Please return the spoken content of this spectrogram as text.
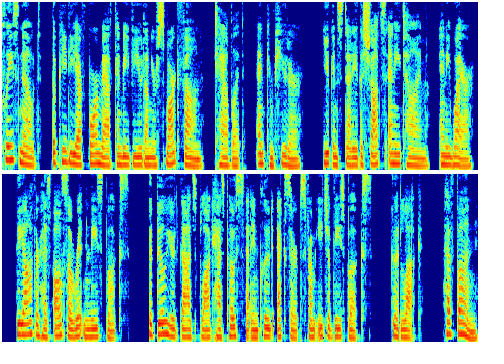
Please note, the PDF format can be viewed on your smartphone, tablet, and computer. You can study the shots anytime, anywhere. The author has also written these books. The Billiard Gods blog has posts that include excerpts from each of these books. Good luck. Have fun,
